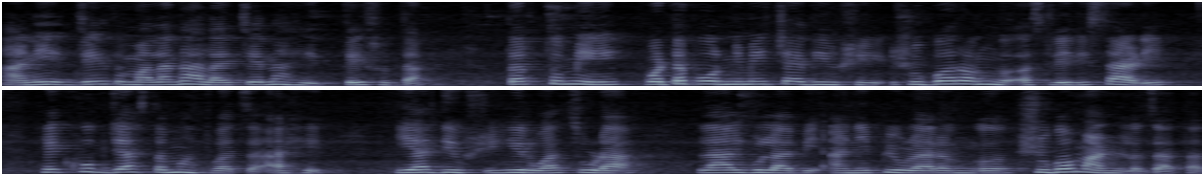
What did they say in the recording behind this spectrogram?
आणि जे तुम्हाला घालायचे नाहीत ते सुद्धा. तर तुम्ही वटपौर्णिमेच्या दिवशी शुभ रंग असलेली साडी हे खूप जास्त महत्त्वाचं आहे. या दिवशी हिरवा चुडा लाल गुलाबी आणि पिवळा रंग शुभ मानलं जातात.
